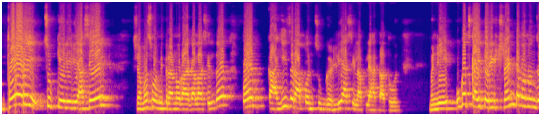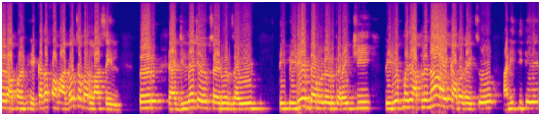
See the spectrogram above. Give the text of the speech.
थोडी चूक केलेली असेल क्षमस्व मित्रांनो रागाला असेल तर पण काही जर आपण चूक घडली असेल आपल्या हातातून म्हणजे उगच काहीतरी स्टंट म्हणून जर आपण एखादा फॉर्म आगावचा भरला असेल तर त्या जिल्ह्याच्या वेबसाईटवर जाऊन ती पीडीएफ डाउनलोड करायची पीडीएफमध्ये आपलं नाव आहे का बघायचं? आणि तिथे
